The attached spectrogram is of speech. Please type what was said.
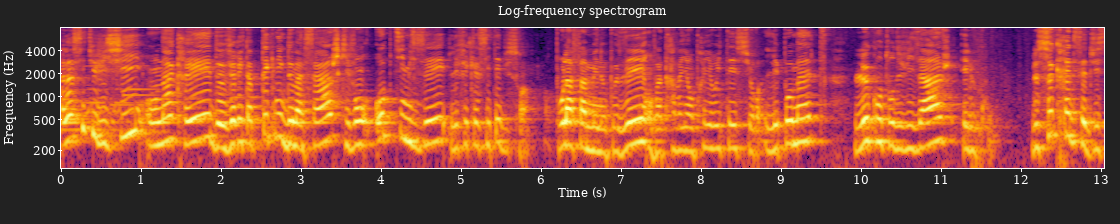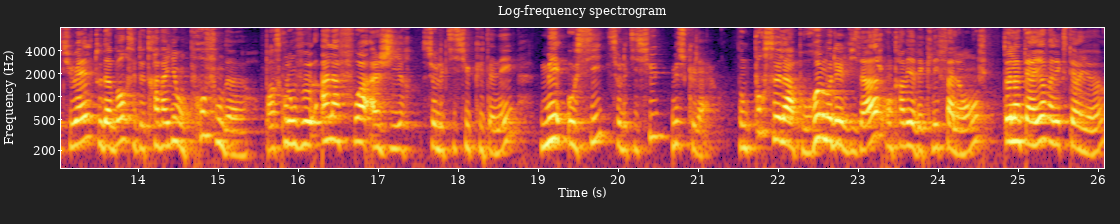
À l'Institut Vichy, on a créé de véritables techniques de massage qui vont optimiser l'efficacité du soin. Pour la femme ménopausée, on va travailler en priorité sur les pommettes, le contour du visage et le cou. Le secret de cette gestuelle, tout d'abord, c'est de travailler en profondeur, parce que l'on veut à la fois agir sur les tissus cutanés, mais aussi sur les tissus musculaires. Donc pour cela, pour remodeler le visage, on travaille avec les phalanges, de l'intérieur à l'extérieur.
